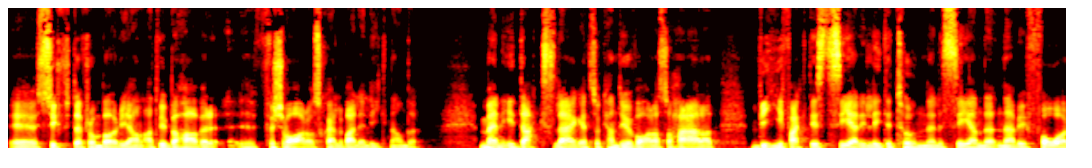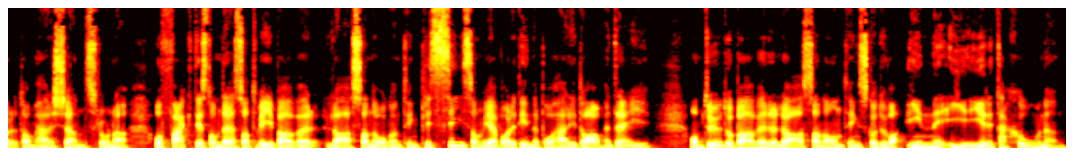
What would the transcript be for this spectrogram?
eh syfte från början, att vi behöver eh, försvara oss själva eller liknande. Men i dagsläget så kan det ju vara så här att vi faktiskt ser lite tunnelseende när vi får de här känslorna och faktiskt om det är så att vi behöver lösa någonting, precis som vi har varit inne på här idag med dig. Om du då behöver lösa någonting, ska du vara inne i irritationen?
